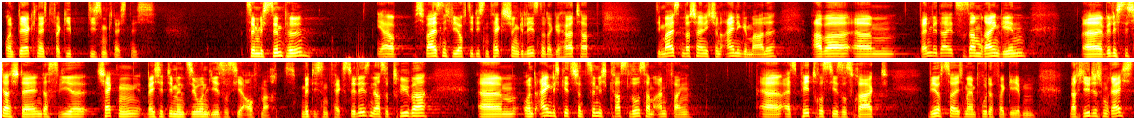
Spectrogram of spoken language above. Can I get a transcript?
und der Knecht vergibt diesem Knecht nicht. Ziemlich simpel. Ja, ich weiß nicht, wie oft ihr diesen Text schon gelesen oder gehört habt. Die meisten wahrscheinlich schon einige Male. Aber ähm, wenn wir da jetzt zusammen reingehen, äh, will ich sicherstellen, dass wir checken, welche Dimension Jesus hier aufmacht mit diesem Text. Wir lesen da so drüber ähm, und eigentlich geht es schon ziemlich krass los am Anfang, äh, als Petrus Jesus fragt, wie oft soll ich meinem Bruder vergeben? Nach jüdischem Recht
